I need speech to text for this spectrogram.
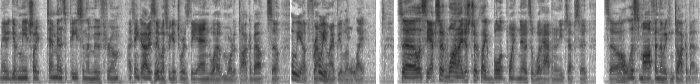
maybe give them each like 10 minutes a piece and then move through them. I think obviously Yep. once we get towards the end, we'll have more to talk about. So Oh yeah. up front oh we might be a little light. So let's see. Episode one, I just took like bullet point notes of what happened in each episode. So Mm. I'll list them off and then we can talk about it.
